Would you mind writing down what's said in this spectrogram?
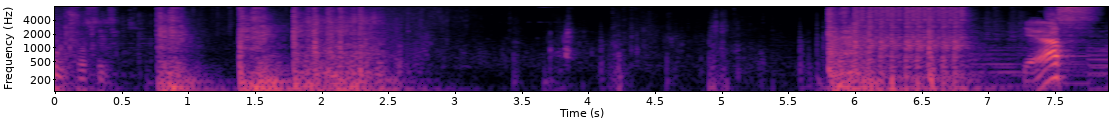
오 죽었어 이 새끼. 예스!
